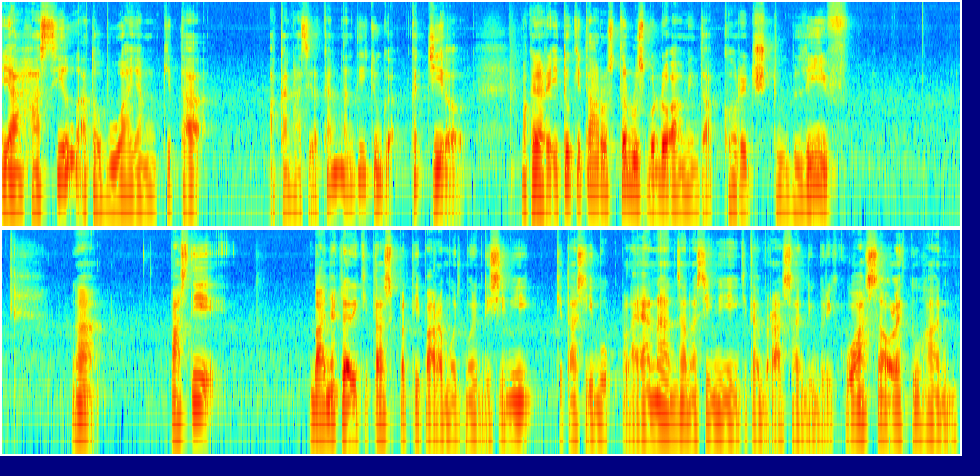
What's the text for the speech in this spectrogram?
ya hasil atau buah yang kita akan hasilkan nanti juga kecil. Maka dari itu kita harus terus berdoa minta courage to believe. Nah, pasti banyak dari kita seperti para murid-murid di sini kita sibuk pelayanan sana sini, kita berasa diberi kuasa oleh Tuhan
